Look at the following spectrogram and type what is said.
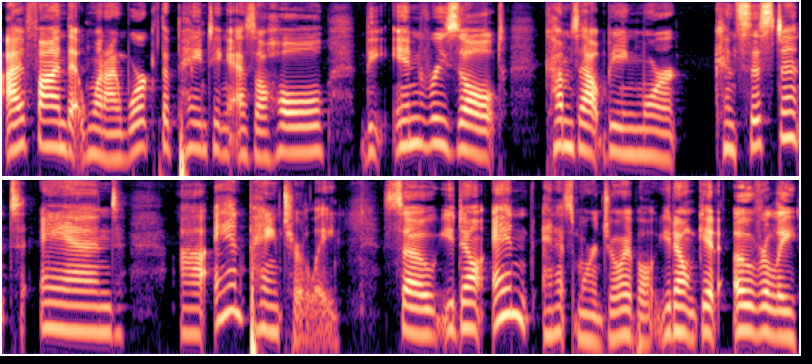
I find that when I work the painting as a whole, the end result comes out being more consistent and uh, and painterly. So you don't, and and it's more enjoyable. You don't get overly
